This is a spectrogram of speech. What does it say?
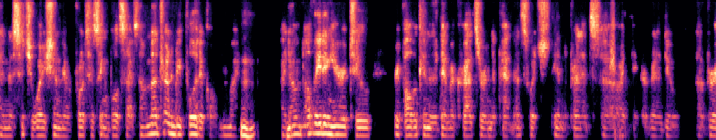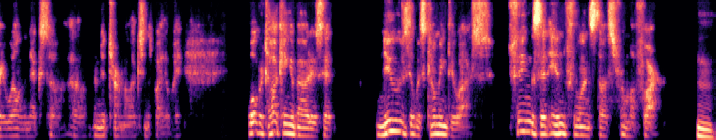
and the situation. They were protesting on both sides. Now, I'm not trying to be political. Mm-hmm. I know I'm not leading here to Republicans or Democrats or independents, which the independents uh, sure. I think are going to do uh, very well in the next uh, uh, the midterm elections. By the way, what we're talking about is that news that was coming to us, things that influenced us from afar, mm.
